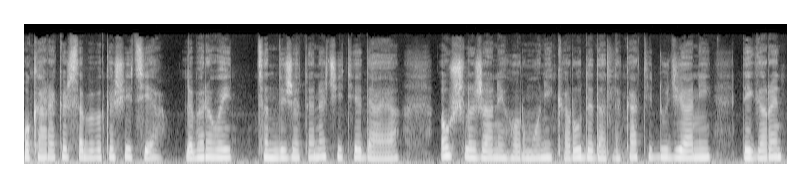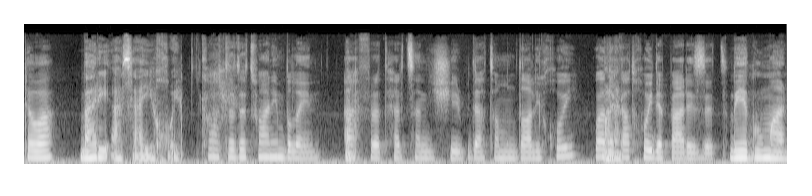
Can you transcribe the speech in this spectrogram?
هۆکارەکەش سەبەکەشی چییە لەبەرەوەی چەند دژەتەنەچی تێدایە ئەو شلەژانی هۆرمۆنی کە ڕوو دەدات لە کاتی دووگیانی دەیگەڕێنتەوە باری ئاسایی خۆی کاتە دەتوانین بڵین ئافرەت هەرچەندی شیر بداتە منداڵی خۆی وا دەکات خۆی دەپارێزێت بێگومان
